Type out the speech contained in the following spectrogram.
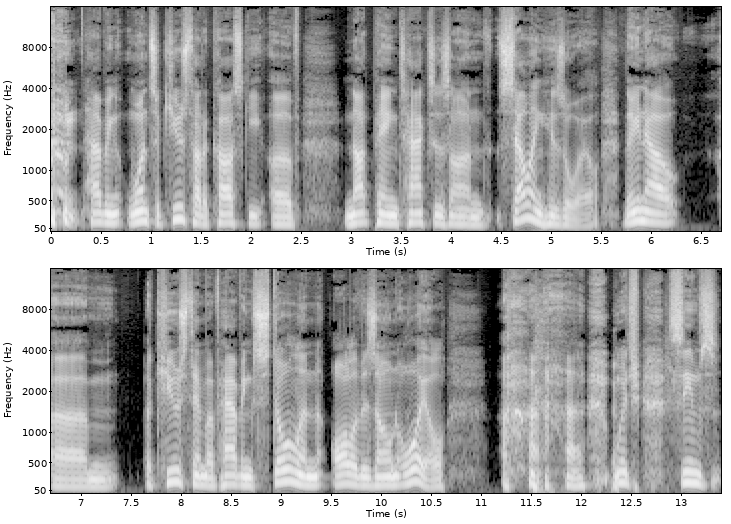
having once accused Khodorkovsky of not paying taxes on selling his oil, they now um, accused him of having stolen all of his own oil. which seems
